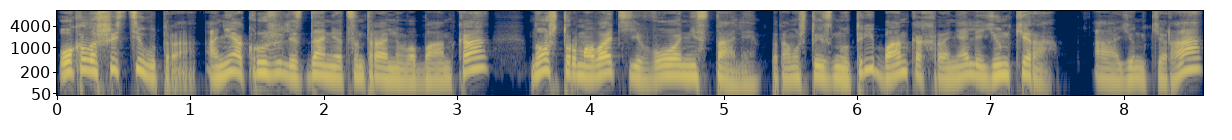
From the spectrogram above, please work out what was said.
Около шести утра они окружили здание Центрального банка, но штурмовать его не стали, потому что изнутри банк охраняли юнкера. А юнкера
